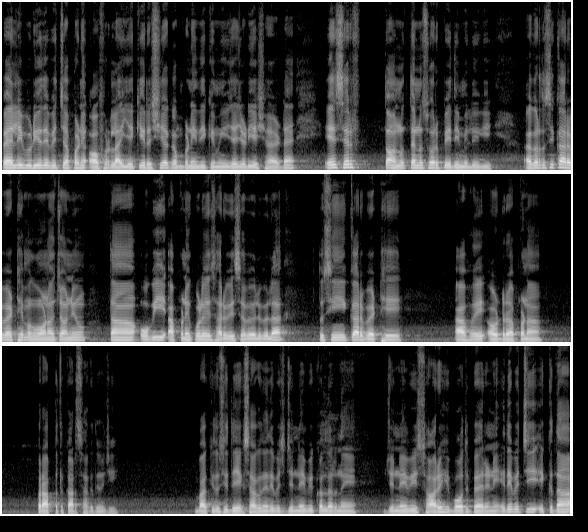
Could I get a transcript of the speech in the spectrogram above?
ਪਹਿਲੀ ਵੀਡੀਓ ਦੇ ਵਿੱਚ ਆਪਾਂ ਨੇ ਆਫਰ ਲਾਈ ਹੈ ਕਿ ਰਸ਼ੀਆ ਕੰਪਨੀ ਦੀ ਕਮੀਜ਼ ਹੈ, ਜਿਹੜੀ ਇਹ ਸ਼ਰਟ ਹੈ, ਇਹ ਸਿਰਫ ਤੁਹਾਨੂੰ 300 ਰੁਪਏ ਦੀ ਮਿਲੇਗੀ। ਅਗਰ ਤੁਸੀਂ ਘਰ ਬੈਠੇ ਮੰਗਵਾਉਣਾ ਚਾਹੁੰਦੇ ਹੋ, ਤਾਂ ਉਹ ਵੀ ਆਪਣੇ ਕੋਲੇ ਸਰਵਿਸ ਅਵੇਲੇਬਲ ਆ। ਤੁਸੀਂ ਘਰ ਬੈਠੇ ਆਹ ਆਰਡਰ ਆਪਣਾ ਪ੍ਰਾਪਤ ਕਰ ਸਕਦੇ ਹੋ ਜੀ। ਬਾਕੀ ਤੁਸੀਂ ਦੇਖ ਸਕਦੇ ਹੋ ਇਹਦੇ ਵਿੱਚ ਜਿੰਨੇ ਵੀ ਕਲਰ ਨੇ ਜਿੰਨੇ ਵੀ ਸਾਰੇ ਹੀ ਬਹੁਤ ਪਿਆਰੇ ਨੇ। ਇਹਦੇ ਵਿੱਚ ਹੀ ਇੱਕ ਤਾਂ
